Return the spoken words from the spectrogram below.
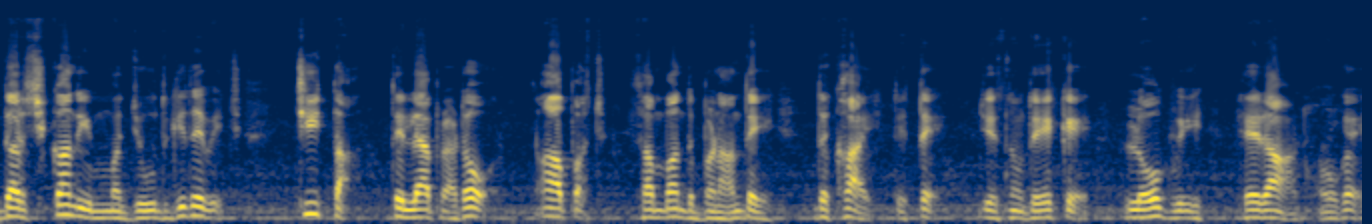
ਦਰਸ਼ਕਾਂ ਦੀ ਮੌਜੂਦਗੀ ਦੇ ਵਿੱਚ ਚੀਤਾ ਤੇ ਲੈਬਰਾਡੋਰ ਆਪਸ 'ਚ ਸੰਬੰਧ ਬਣਾਉਂਦੇ ਦਿਖਾਈ ਦਿੱਤੇ, ਜਿਸ ਨੂੰ ਦੇਖ ਕੇ ਲੋਕ ਵੀ ਹੈਰਾਨ ਹੋ ਗਏ।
